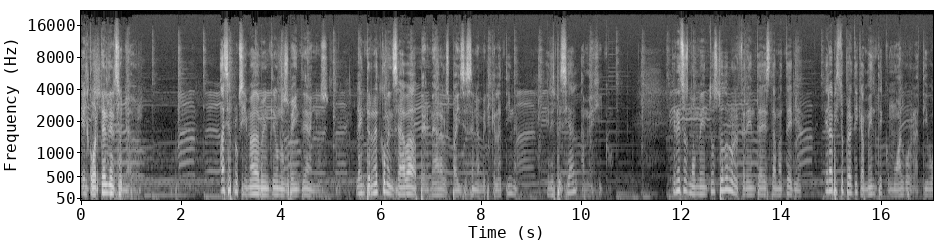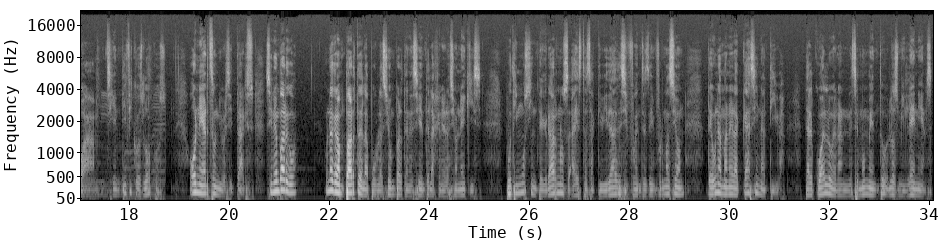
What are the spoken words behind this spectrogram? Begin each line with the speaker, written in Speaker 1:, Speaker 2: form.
Speaker 1: El cuartel del soñador. Hace aproximadamente unos 20 años, la Internet comenzaba a permear a los países en América Latina, en especial a México. En esos momentos, todo lo referente a esta materia era visto prácticamente como algo relativo a científicos locos o nerds universitarios. Sin embargo, una gran parte de la población perteneciente a la generación X pudimos integrarnos a estas actividades y fuentes de información de una manera casi nativa, tal cual lo eran en ese momento los millennials,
